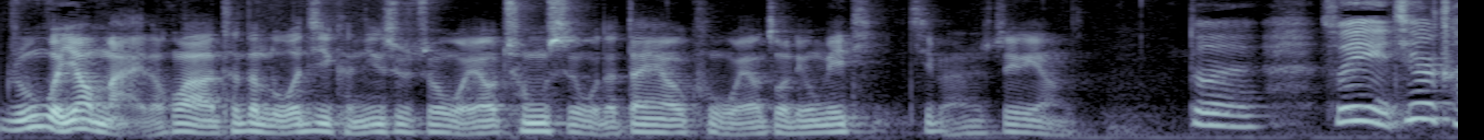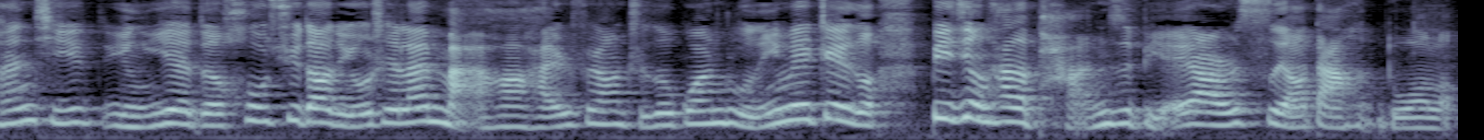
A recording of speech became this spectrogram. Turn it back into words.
如果要买的话，它的逻辑肯定是说我要充实我的弹药库，我要做流媒体，基本上是这个样子。对，所以其实传奇影业的后续到底由谁来买哈，还是非常值得关注的，因为这个毕竟它的盘子比 A 二十四要大很多了。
